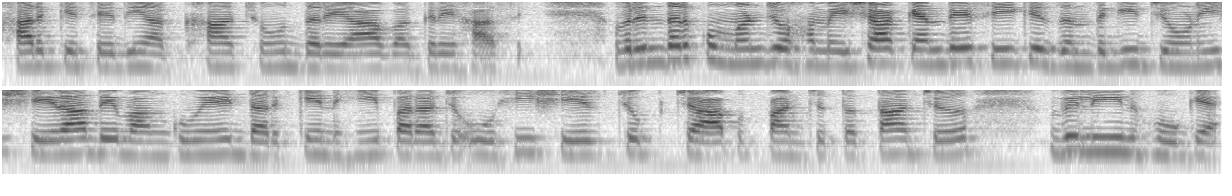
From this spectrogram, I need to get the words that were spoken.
ਹਰ ਕਿਸੇ ਦੀਆਂ ਅੱਖਾਂ 'ਚੋਂ ਦਰਿਆ ਵਗ ਰਿਹਾ ਸੀ। ਵਰਿੰਦਰ ਘੁੰਮਣ ਜੋ ਹਮੇਸ਼ਾ ਕਹਿੰਦੇ ਸੀ ਕਿ ਜ਼ਿੰਦਗੀ ਜਿਉਣੀ ਸ਼ੇਰਾਂ ਦੇ ਵਾਂਗੂ ਏ, ਡਰ ਕੇ ਨਹੀਂ, ਪਰ ਅੱਜ ਉਹੀ ਸ਼ੇਰ ਚੁੱਪਚਾਪ ਪੰਜ ਤੱਤਾਂ 'ਚ ਵਿਲੀਨ ਹੋ ਗਿਆ।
